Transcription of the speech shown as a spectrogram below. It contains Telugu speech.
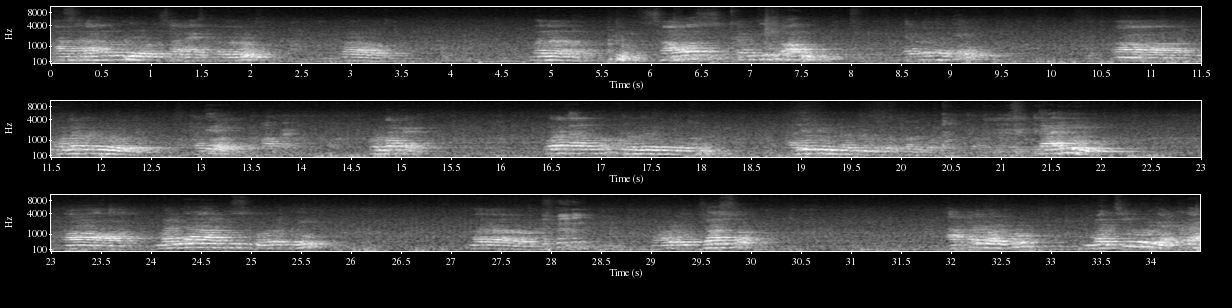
ఆ సలహాలు నేను ఒక సలహా ఇస్తున్నాను ఆ, మన సావాస్ కమిటీ హాల్ ఎక్కడంటే ఆ, కొండపల్లి అంటే కొండపేట పూర్వకాలంలో కొండపల్లి అదే దాన్ని ఆ, మండల ఆఫీస్ మొదలుకొని మన ఎవరు జాషువా అక్కడ వరకు మధ్యలో ఎక్కడ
